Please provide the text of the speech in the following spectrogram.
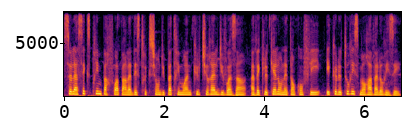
Cela s'exprime parfois par la destruction du patrimoine culturel du voisin avec lequel on est en conflit et que le tourisme aura valorisé.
